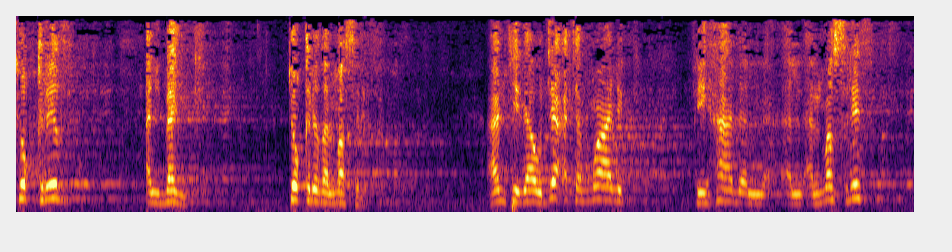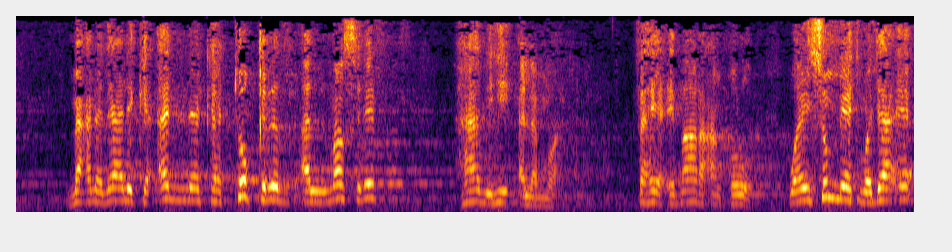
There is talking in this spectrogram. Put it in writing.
تقرض البنك تقرض المصرف. أنت إذا أودعت أموالك في هذا المصرف معنى ذلك أنك تقرض المصرف هذه الأموال. فهي عبارة عن قروض. وإن سميت ودائع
